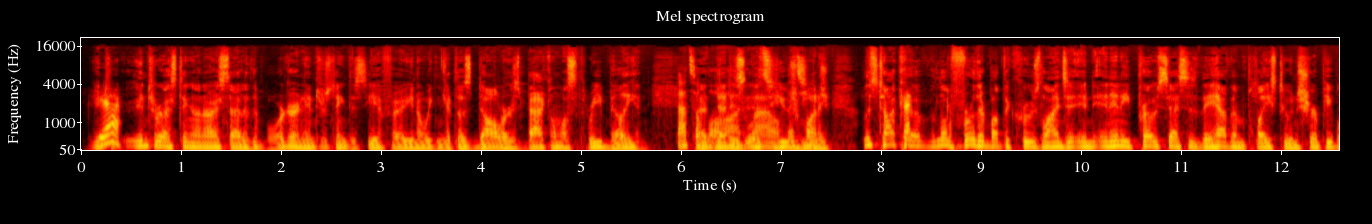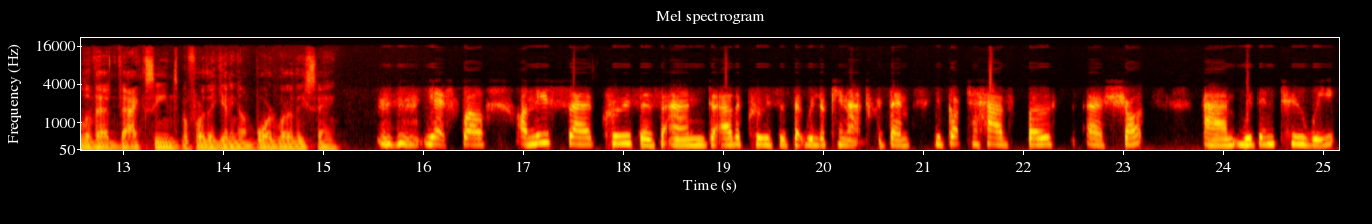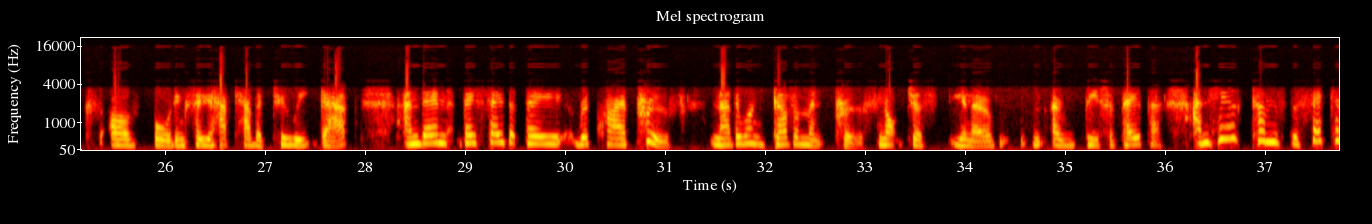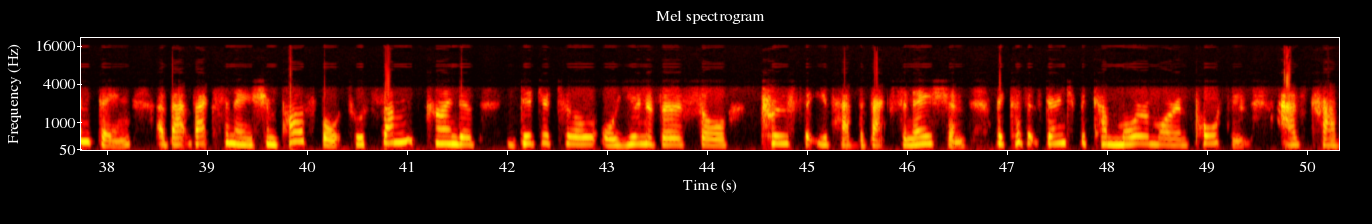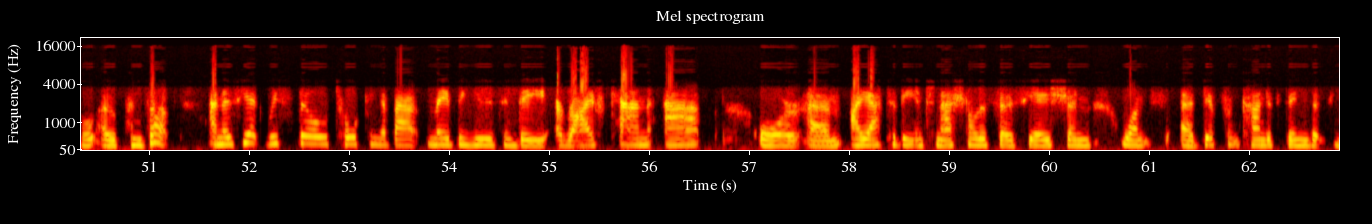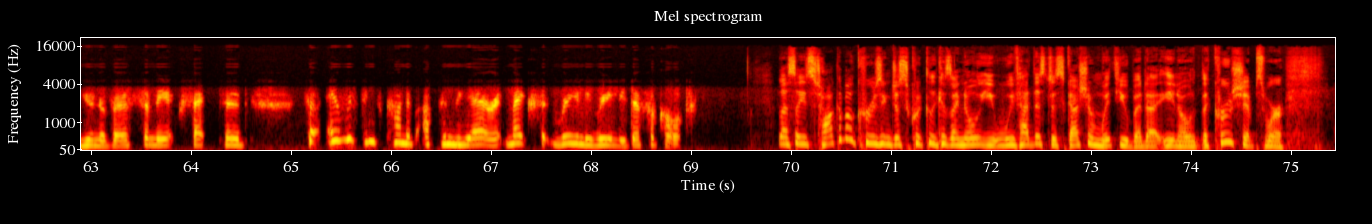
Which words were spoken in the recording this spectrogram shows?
Inter- yeah. Interesting on our side of the border, and interesting to see if uh, you know we can get those dollars back. Almost three billion. That's a lot. That is wow. that's huge that's money. Huge. Let's talk a, a little further about the cruise lines and, and, any processes they have in place to ensure people have had vaccines before they're getting on board. What are they saying? Mm-hmm. Yes, well, on these uh, cruises and other cruises that we're looking at with them, you've got to have both uh, shots um, within two weeks of boarding, so you have to have a two-week gap. And then they say that they require proof. Now they want government proof, not just, you know, a piece of paper. And here comes the second thing about vaccination passports or some kind of digital or universal proof that you've had the vaccination because it's going to become more and more important as travel opens up. And as yet, we're still talking about maybe using the ArriveCAN app or um, IATA, the International Association, wants a different kind of thing that's universally accepted. So everything's kind of up in the air. It makes it really, really difficult. Lesley, let's talk about cruising just quickly because I know you, we've had this discussion with you, but uh, you know the cruise ships were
